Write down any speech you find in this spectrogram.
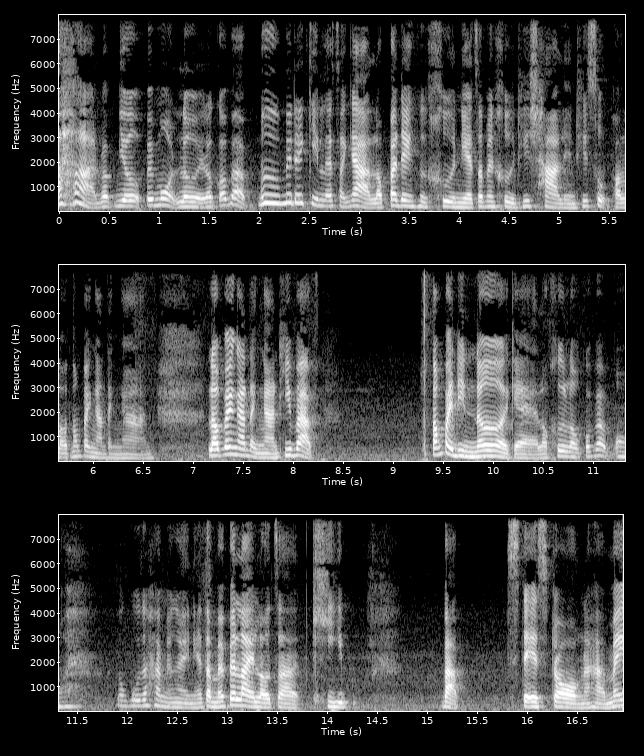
อาหารแบบเยอะไปหมดเลย แล้วก็แบบเออไม่ได้กินอะไรสักอย่างแล้วประเด็นคือคืนนี้จะเป็นคืนที่ challenge ที่สุดเพราะเราต้องไปงานแต่งงาน แล้วไปงานแต่งงานที่แบบ ต้องไปดินเนอร์แกแล้วคือเราก็แบบโอ้ยเรากูจะทำยังไงเนี่ย แต่ไม่เป็นไรเราจะคีปแบบ stay strong นะคะ ไม่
